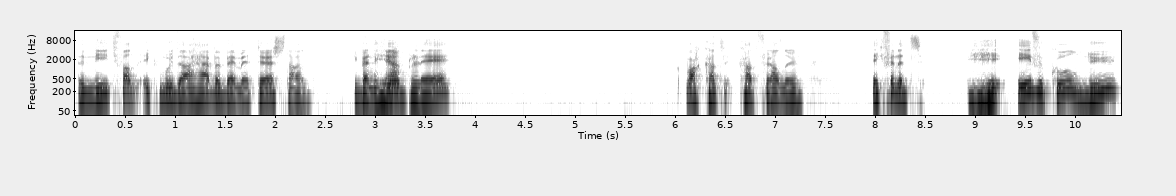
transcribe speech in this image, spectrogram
de need van, ik moet dat hebben bij mij thuis staan. Ik ben heel Ja. blij. Wacht, ik ga, het, ik ga het veranderen. Ik vind het he- even cool nu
